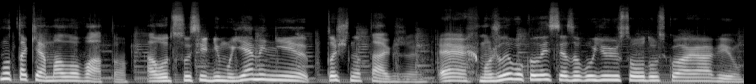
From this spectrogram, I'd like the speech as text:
Ну, таке маловато. А от в сусідньому Ємені точно так же. Ех, можливо, колись я завоюю Саудовську Аравію.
